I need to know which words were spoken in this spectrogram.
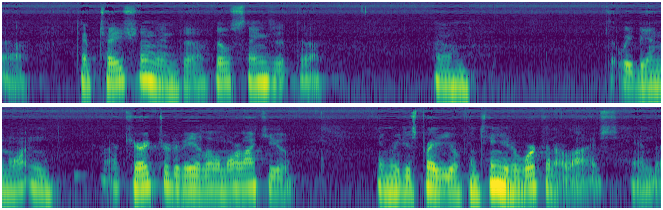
uh, temptation and uh, those things that uh, um, that we've been wanting our character to be a little more like you. And we just pray that you'll continue to work in our lives. And uh,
